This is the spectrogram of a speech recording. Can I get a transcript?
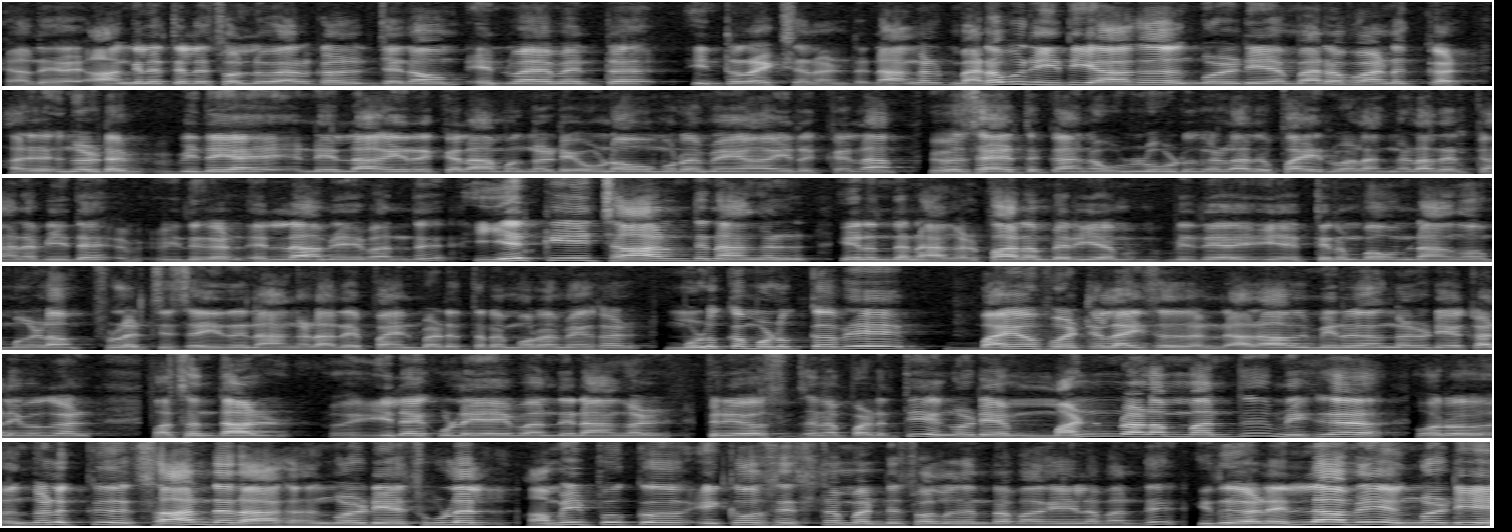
அது ஆங்கிலத்தில் சொல்லுவார்கள் ஜெனோம் என்வாயன்மெண்ட்டை இன்டராக்ஷன் உண்டு. நாங்கள் மரபு ரீதியாக எங்களுடைய மரபு அணுக்கள் அது எங்களுடைய விதைய நெல்லாக இருக்கலாம் எங்களுடைய உணவு முறைமையாக இருக்கலாம் விவசாயத்துக்கான உள்ளூடுகள் அது பயிர் வளங்கள் அதற்கான வித இதுகள் எல்லாமே வந்து இயற்கையை சார்ந்து நாங்கள் இருந்த நாங்கள் பாரம்பரிய விதையை திரும்பவும் நாங்கள் மீளம் சுழற்சி செய்து நாங்கள் அதை பயன்படுத்துகிற முறைமைகள் முழுக்க முழுக்கவே பயோ ஃபர்டிலைசர் அதாவது மிருகங்களுடைய கழிவுகள் பசந்தாள் இலைக்குள்ளையை வந்து நாங்கள் பிரயோசனப்படுத்தி எங்களுடைய மண் வளம் வந்து மிக ஒரு எங்களுக்கு சார்ந்ததாக எங்களுடைய சூழல் அமைப்புக்கு எக்கோசிஸ்டம் என்று சொல்லுகின்ற வகையில் வந்து இதுகள் எல்லாமே எங்களுடைய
